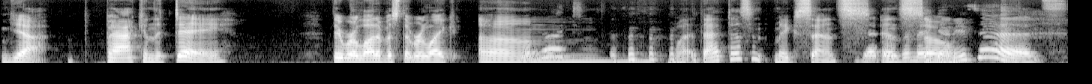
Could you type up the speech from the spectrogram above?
yeah back in the day there were a lot of us that were like, um, what? what? That doesn't make sense. That doesn't so, make any sense.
